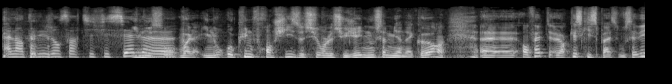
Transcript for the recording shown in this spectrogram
à l'intelligence artificielle ils Voilà, ils n'ont aucune franchise sur le sujet, nous sommes bien d'accord. en fait, alors qu'est-ce qui se passe? Vous savez,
